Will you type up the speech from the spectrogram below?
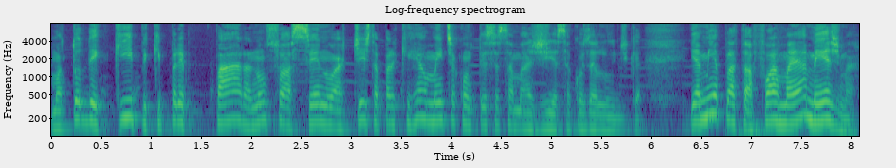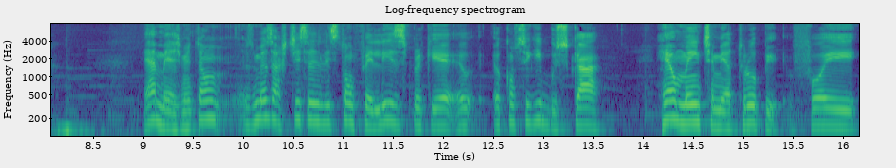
uma toda equipe que prepara não só a cena, o artista, para que realmente aconteça essa magia, essa coisa lúdica. E a minha plataforma é a mesma. É a mesma. Então, os meus artistas eles estão felizes porque eu, eu consegui buscar. Realmente a minha trupe foi,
